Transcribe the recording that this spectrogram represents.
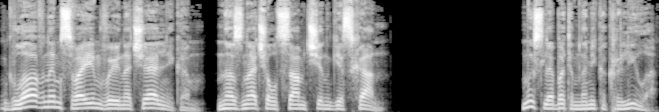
главным своим военачальником назначил сам Чингисхан. Мысль об этом на миг окрылила,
